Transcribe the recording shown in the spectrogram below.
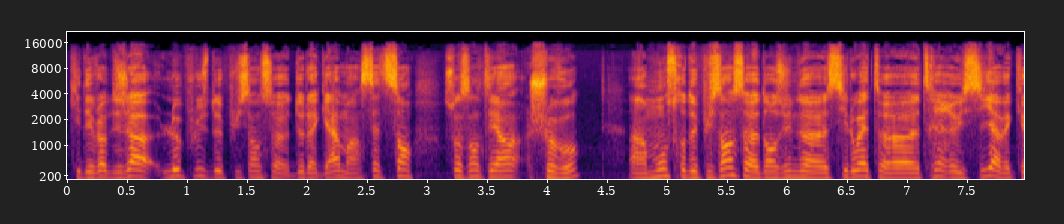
qui développe déjà le plus de puissance de la gamme, 761 hein, chevaux un monstre de puissance dans une silhouette très réussie avec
